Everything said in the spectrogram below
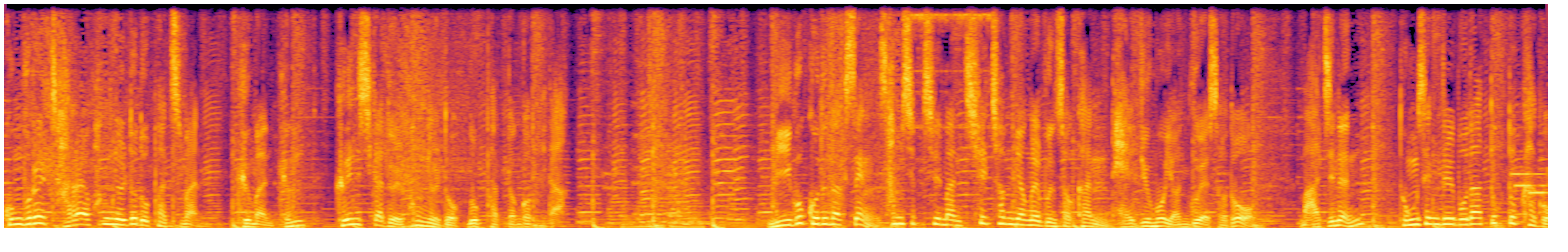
공부를 잘할 확률도 높았지만 그만큼 근시가 될 확률도 높았던 겁니다. 미국 고등학생 37만 7천 명을 분석한 대규모 연구에서도 마지는 동생들보다 똑똑하고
